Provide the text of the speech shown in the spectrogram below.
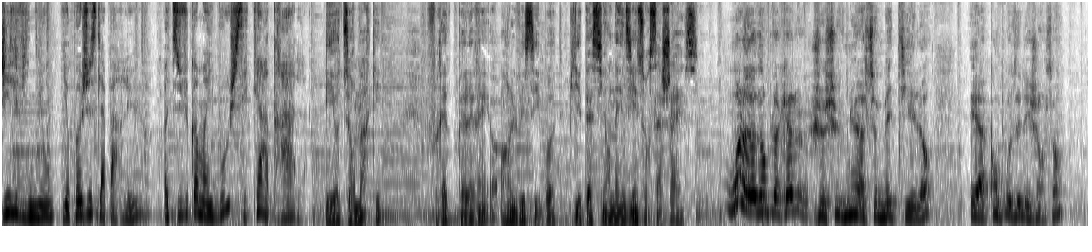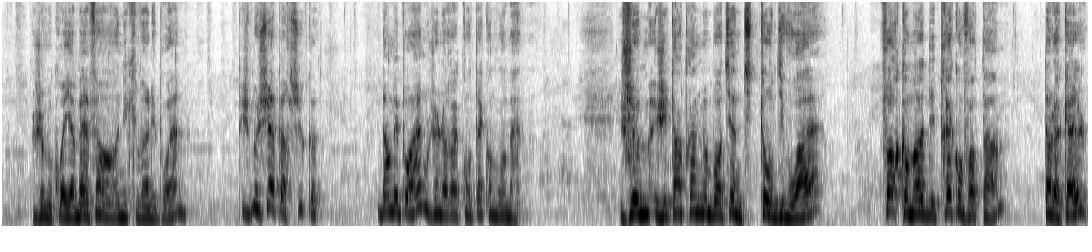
Gilles Vigneault, il a pas juste la parlure. As-tu vu comment il bouge? C'est théâtral. Et as-tu remarqué? Fred Pellerin a enlevé ses bottes puis est assis en indien sur sa chaise. Moi, la raison pour laquelle je suis venu à ce métier-là et à composer des chansons, je me croyais bien fin en écrivant des poèmes, puis je me suis aperçu que dans mes poèmes, je ne racontais que moi-même. j'étais en train de me bâtir une petite tour d'ivoire, fort commode et très confortable, dans laquelle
